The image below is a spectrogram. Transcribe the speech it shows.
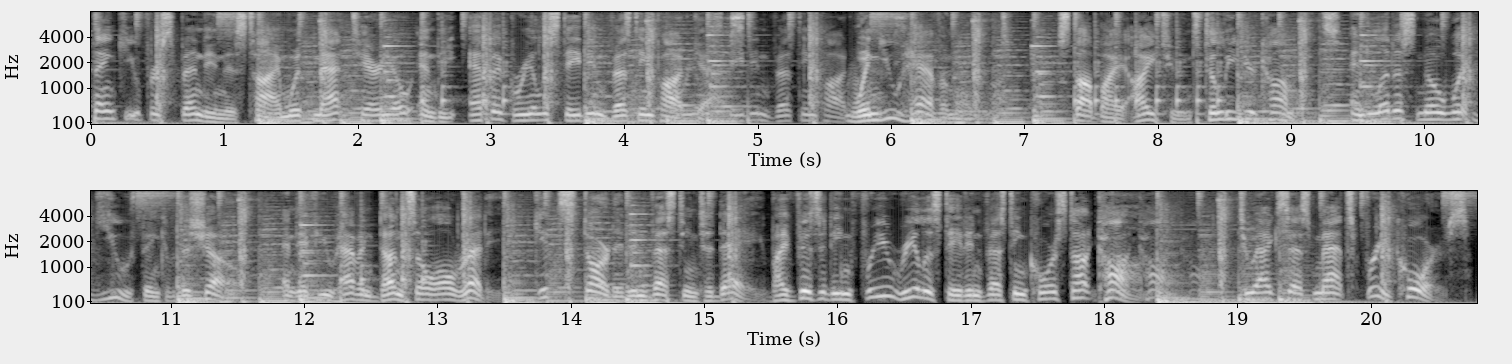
Thank you for spending this time with Matt Theriault and the Epic Real Estate Investing Podcast. When you have a moment, stop by iTunes to leave your comments and let us know what you think of the show. And if you haven't done so already, get started investing today by visiting freerealestateinvestingcourse.com to access Matt's free course,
